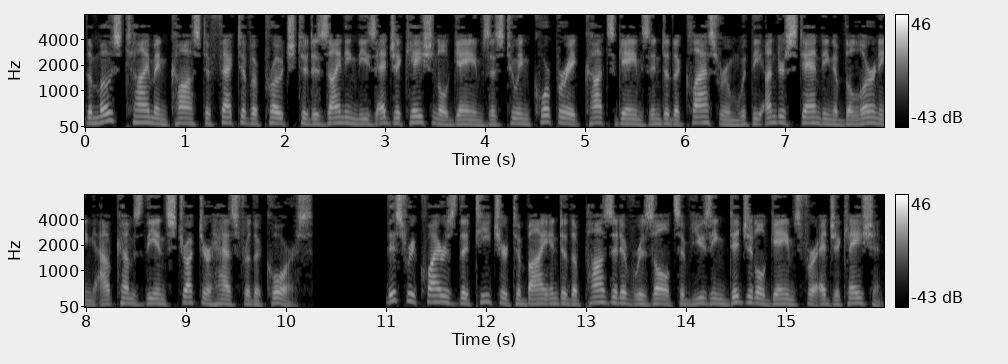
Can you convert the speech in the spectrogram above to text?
The most time and cost-effective approach to designing these educational games is to incorporate COTS games into the classroom with the understanding of the learning outcomes the instructor has for the course. This requires the teacher to buy into the positive results of using digital games for education.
